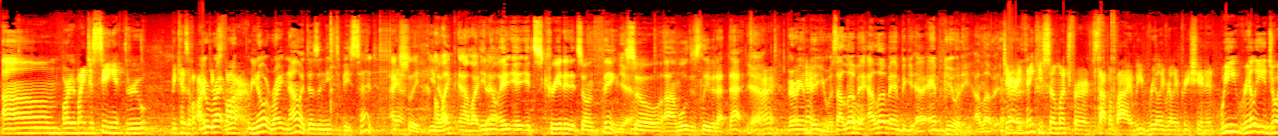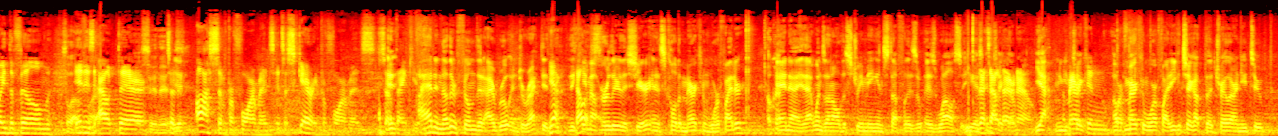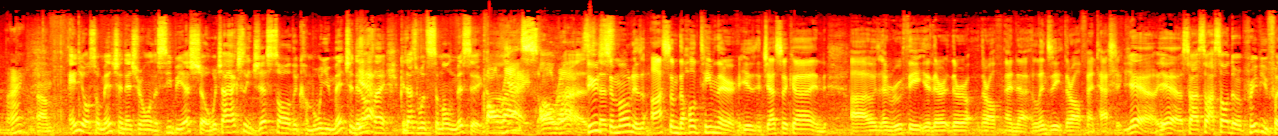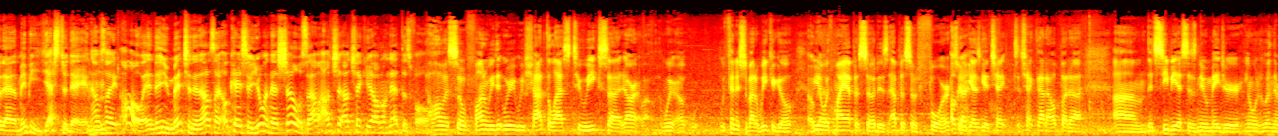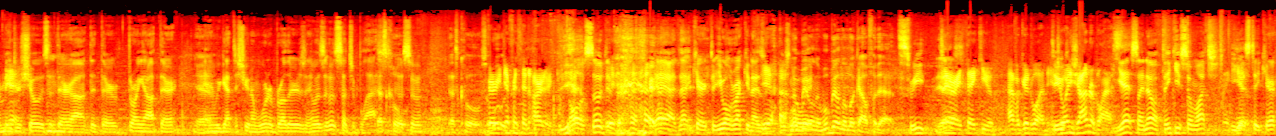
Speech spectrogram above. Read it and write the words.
Um, or am I just seeing it through because of you're right, farm? right. You know what? Right now, it doesn't need to be said. Actually, you I know, like- I like you know, that. it, it, it's created its own thing. Yeah. So um, we'll just leave it at that. Yeah, All right. very Okay. ambiguous. I love Cool. it. I love ambigu- uh, ambiguity. I love it. Jerry, thank you so much for stopping by. We really, really appreciate it. We really enjoyed the film. a lot of It is fun. out there. Yes, it is. It's an Yeah. awesome performance. It's a scary performance. So And thank you. I had another film that I wrote and directed Yeah, that, that came us. out earlier this year, and it's called American Warfighter. Okay. And uh, that one's on all the streaming and stuff as, as well. So you guys That's can out check there out. now. Yeah, you American check, oh, Warfighter. American Warfighter. You can check out the trailer on YouTube. All right. And you also mentioned that you're on the CBS show, which I actually just saw the com- when you mentioned it. I Yeah. was like, because that's with Simone Missick. All rise. Yes, All all rise. rise. Dude, That's- Simone is awesome. The whole team there is Jessica and uh, and Ruthie. They're they're they're all and uh, Lindsay. They're all fantastic. Yeah, yeah. So I saw I saw the preview for that maybe yesterday, and I Mm-hmm. was like, oh. And then you mentioned it, and I was like, okay, so you're on that show, so I'll I'll, ch- I'll check you out on that this fall. Oh, it was so fun. We did. We, we shot the last two weeks. Uh, or we uh, we finished about a week ago. Okay. You know, with my episode is episode four, so you guys get check to check that out. But uh, um, it's CBS's new major. You know, when their major Yeah. shows that they're uh, that they're throwing out there, Mm-hmm. Yeah. and we got to shoot on Warner Brothers, and it was it was such a blast. That's cool. so That's cool. So Very we'll- different than Artik. oh, so different. yeah, yeah, that character you won't recognize. Yeah. Him. There's no We'll be, way. on the, we'll be on the lookout for that. Sweet. Yes. Jerry, thank you. Have a good one. Enjoy Genre Blast. Yes, I know. Thank you so much. Thank you you. guys take care.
